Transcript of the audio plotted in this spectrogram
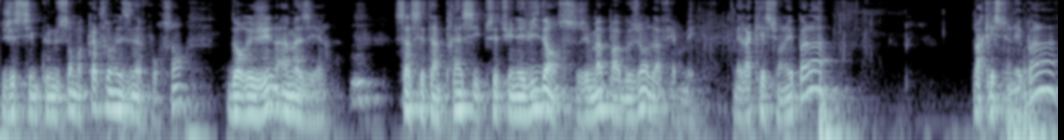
J'estime que nous sommes à 99% d'origine amazir. Ça c'est un principe, c'est une évidence. J'ai même pas besoin de l'affirmer. Mais la question n'est pas là. La question n'est pas là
